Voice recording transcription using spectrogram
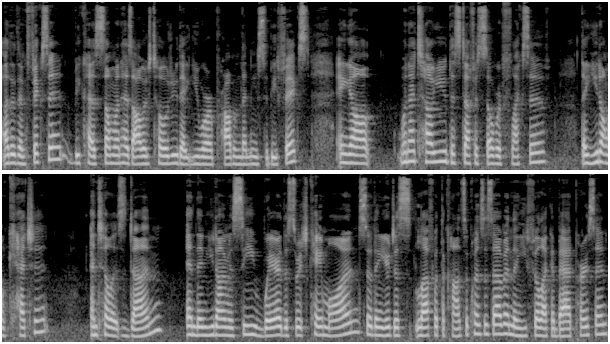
other than fix it because someone has always told you that you are a problem that needs to be fixed. And y'all, when I tell you this stuff is so reflexive that you don't catch it until it's done and then you don't even see where the switch came on. So then you're just left with the consequences of it, and then you feel like a bad person.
